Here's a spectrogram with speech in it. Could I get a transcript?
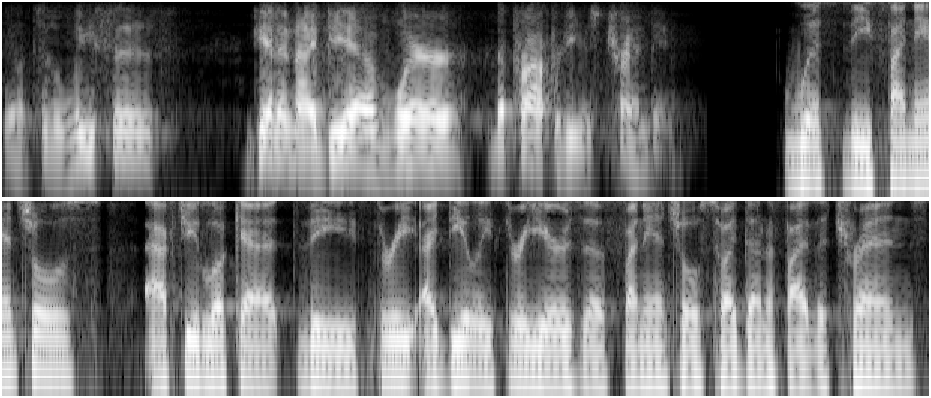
you know, to the leases, get an idea of where the property is trending. With the financials after you look at the three, ideally three years of financials to identify the trends,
